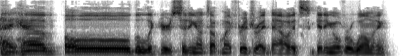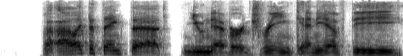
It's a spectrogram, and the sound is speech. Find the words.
I have all the liquors sitting on top of my fridge right now. It's getting overwhelming. I like to think that you never drink any of the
